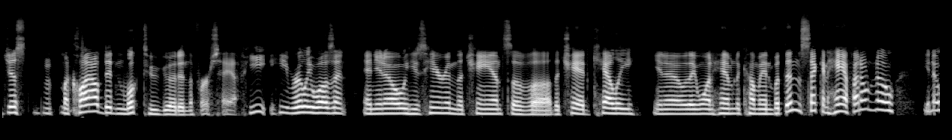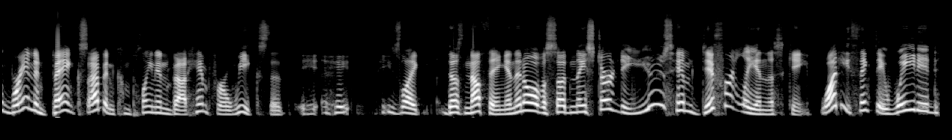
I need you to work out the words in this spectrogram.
just McLeod didn't look too good in the first half. He he really wasn't and you know, he's hearing the chants of uh, the Chad Kelly you know, they want him to come in. But then the second half, I don't know. You know, Brandon Banks, I've been complaining about him for weeks that he, he he's like does nothing and then all of a sudden they started to use him differently in this game. Why do you think they waited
